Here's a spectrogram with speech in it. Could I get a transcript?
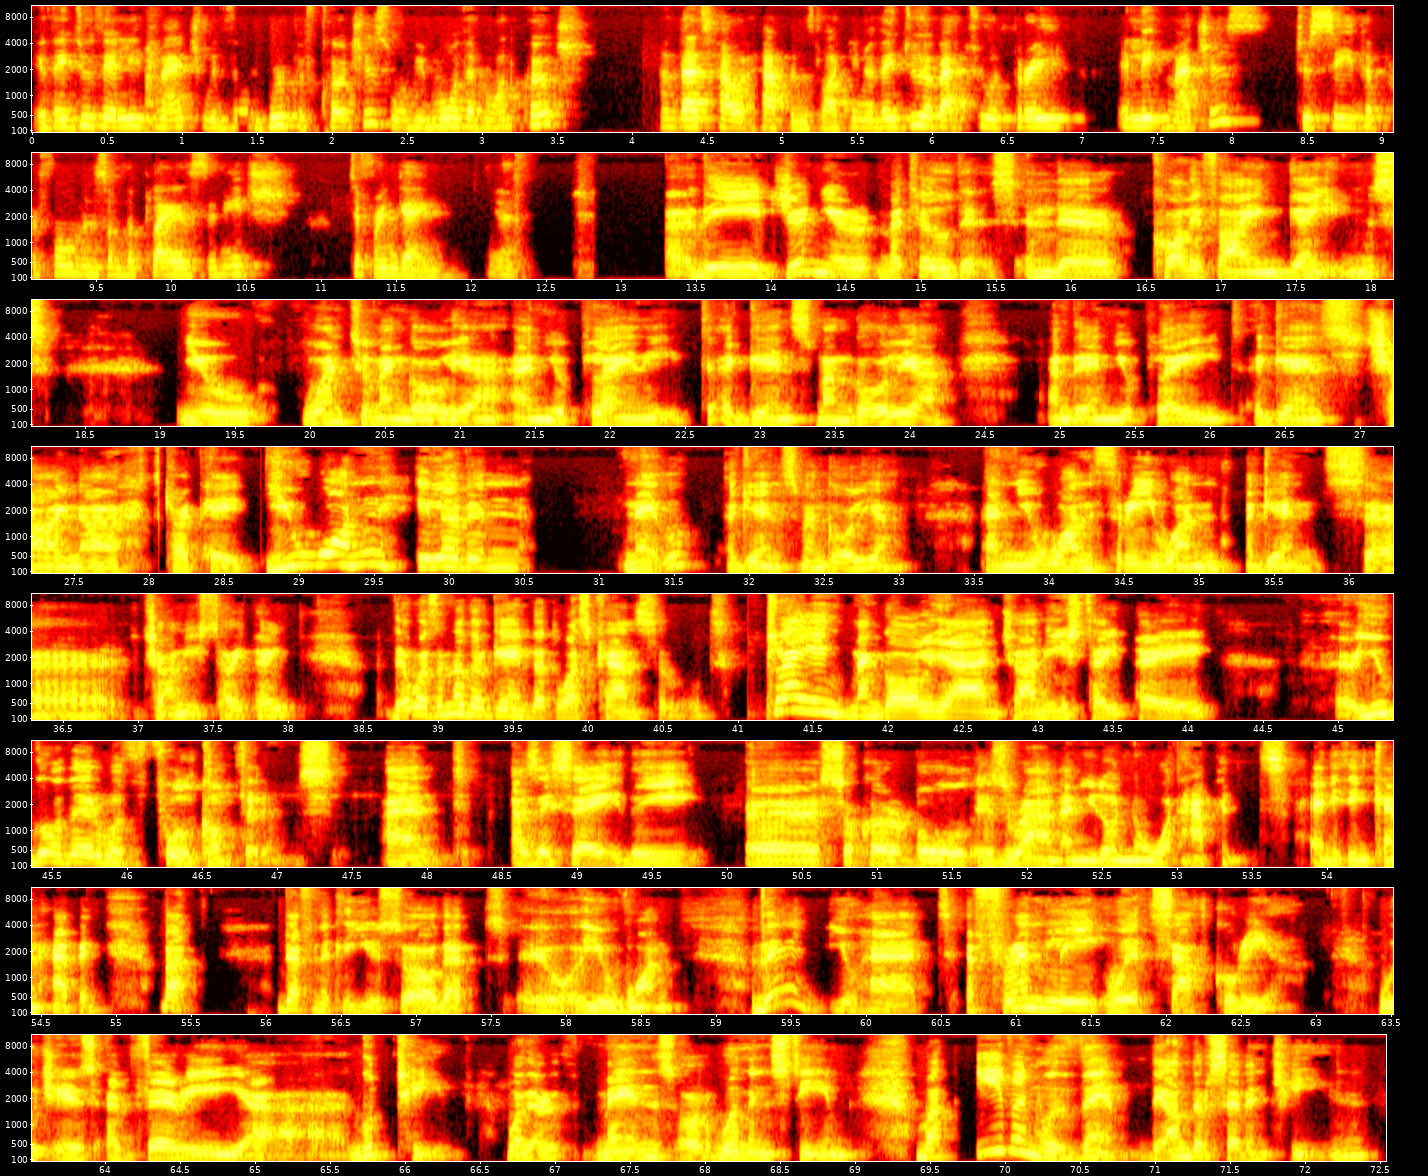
If they do the elite match with a group of coaches will be more than one coach. And that's how it happens. Like you know they do about two or three elite matches to see the performance of the players in each different game. Yeah. Uh, the junior Matildas in their qualifying games, you went to Mongolia and you played against Mongolia, and then you played against China, Taipei. You won 11 0 against Mongolia, and you won 3 1 against uh, Chinese Taipei. There was another game that was cancelled. Playing Mongolia and Chinese Taipei, uh, you go there with full confidence. And as I say, the uh, soccer ball is round and you don't know what happens. Anything can happen. But definitely you saw that uh, you've won. Then you had a friendly with South Korea, which is a very uh, good team whether men's or women's team. But even with them, the under 17,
